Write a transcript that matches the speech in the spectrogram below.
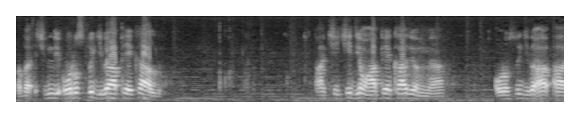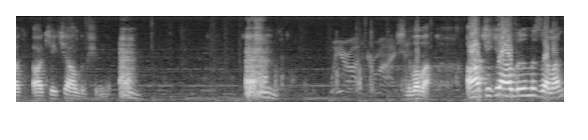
Baba şimdi orospu gibi APK aldım. AKK diyorum APK diyorum ya. Orospu gibi A- A- AKK aldım şimdi. şimdi baba AKK aldığımız zaman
